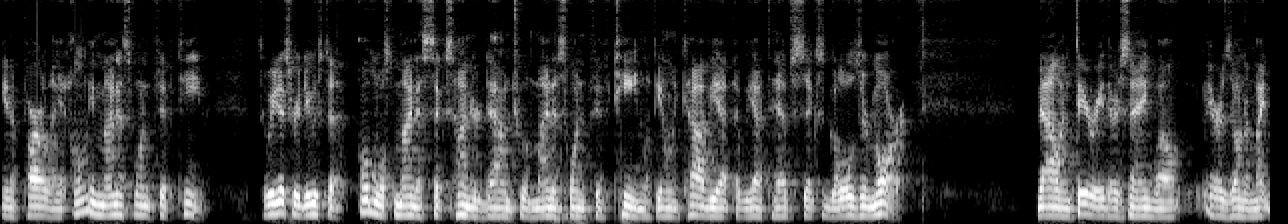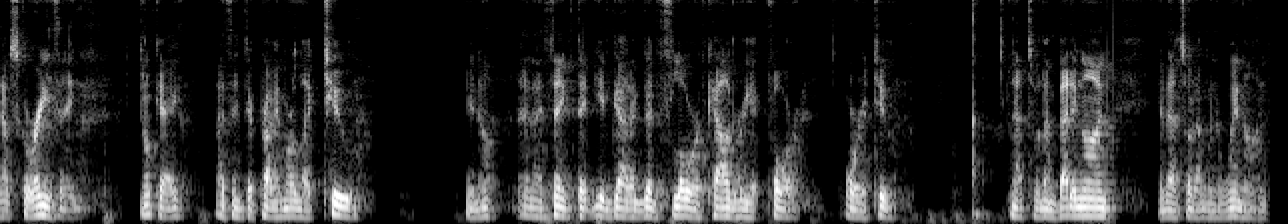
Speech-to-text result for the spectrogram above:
in a parlay at only minus 115. So we just reduced a almost minus 600 down to a minus 115 with the only caveat that we have to have six goals or more. Now, in theory, they're saying, well, Arizona might not score anything. Okay, I think they're probably more like two, you know, and I think that you've got a good floor of Calgary at four, four to two. That's what I'm betting on, and that's what I'm going to win on.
